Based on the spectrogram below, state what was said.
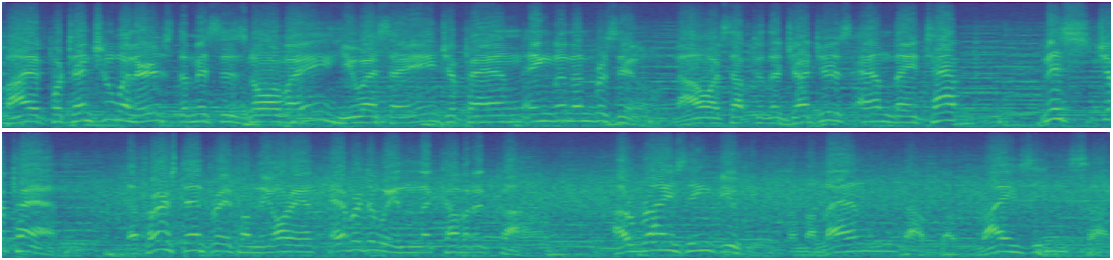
Five potential winners, the Misses Norway, USA, Japan, England, and Brazil. Now it's up to the judges, and they tap Miss Japan, the first entry from the Orient ever to win the coveted crown. A rising beauty from the land of the rising sun.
